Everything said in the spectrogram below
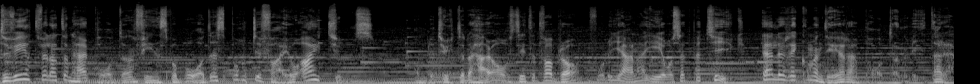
Du vet väl att den här podden finns på både Spotify och iTunes? Om du tyckte det här avsnittet var bra får du gärna ge oss ett betyg eller rekommendera podden vidare.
